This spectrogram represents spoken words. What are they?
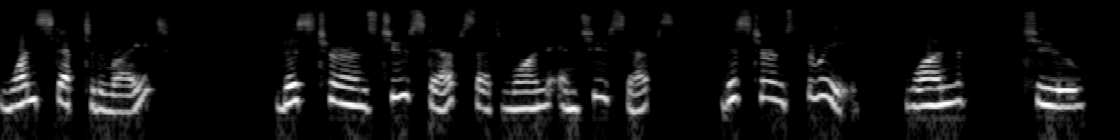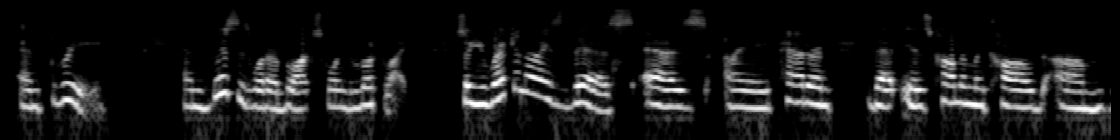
one step to the right. This turns two steps. That's one and two steps. This turns three. One, two, and three. And this is what our block's going to look like. So you recognize this as a pattern that is commonly called um,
